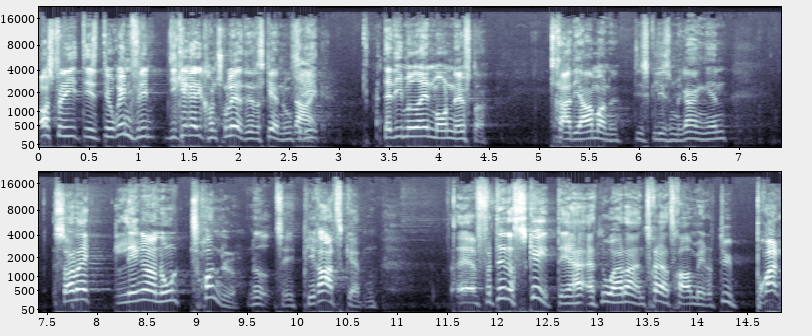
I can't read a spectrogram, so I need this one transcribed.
også fordi, det, det er urimeligt, fordi de kan ikke rigtig kontrollere det, der sker nu. Nej. Fordi, da de møder ind morgen efter, træt i armerne, de skal ligesom i gang igen, så er der ikke længere nogen tunnel ned til piratskatten. Øh, for det, der skete, det er, at nu er der en 33 meter dyb brønd,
